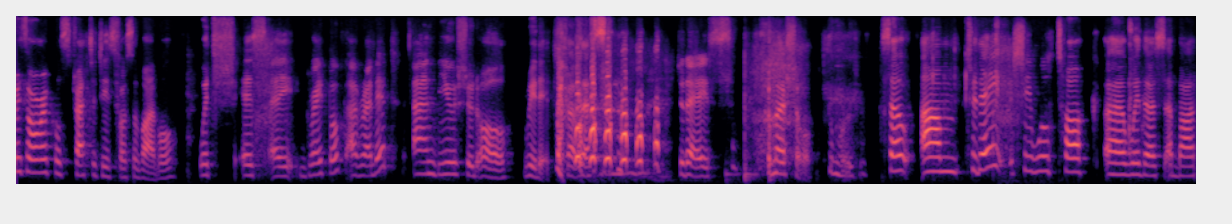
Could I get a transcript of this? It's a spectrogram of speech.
Rhetorical Strategies for Survival, which is a great book. I read it, and you should all read it. So that's today's commercial. commercial. So um, today she will talk uh, with us about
